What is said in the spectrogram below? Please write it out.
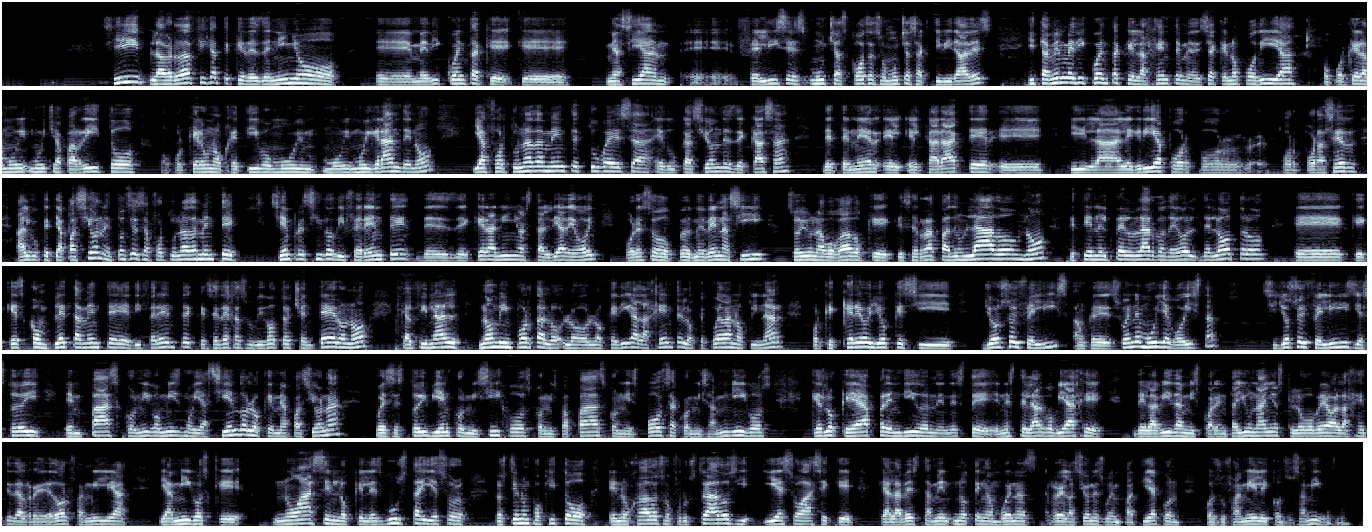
Sí, la verdad, fíjate que desde niño eh, me di cuenta que, que me hacían eh, felices muchas cosas o muchas actividades Y también me di cuenta que la gente me decía que no podía, o porque era muy, muy chaparrito, o porque era un objetivo muy, muy, muy grande, ¿no? Y afortunadamente tuve esa educación desde casa de tener el, carácter eh, y la alegría por, por, por, por, hacer algo que te apasiona. Entonces, afortunadamente, siempre he sido diferente desde que era niño hasta el día de hoy. Por eso, pues me ven así. Soy un abogado que, que se rapa de un lado, ¿no? Que tiene el pelo largo de, del otro, eh, que, que, es completamente diferente, que se deja su bigote ochentero, ¿no? Que al final no me importa lo, lo, lo que diga la gente, lo que puedan opinar, porque creo yo que si yo soy feliz, aunque suene muy egoísta, si yo soy feliz y estoy en paz conmigo mismo y haciendo lo que me apasiona, pues estoy bien con mis hijos, con mis papás, con mi esposa, con mis amigos, que es lo que he aprendido en, este, este largo viaje de la vida, mis 41 años, que luego veo a la gente de alrededor, familia y amigos que no hacen lo que les gusta y eso los tiene un poquito enojados o frustrados y, eso hace que, que, a la vez también no tengan buenas relaciones o empatía con, con su familia y con sus amigos, ¿no?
